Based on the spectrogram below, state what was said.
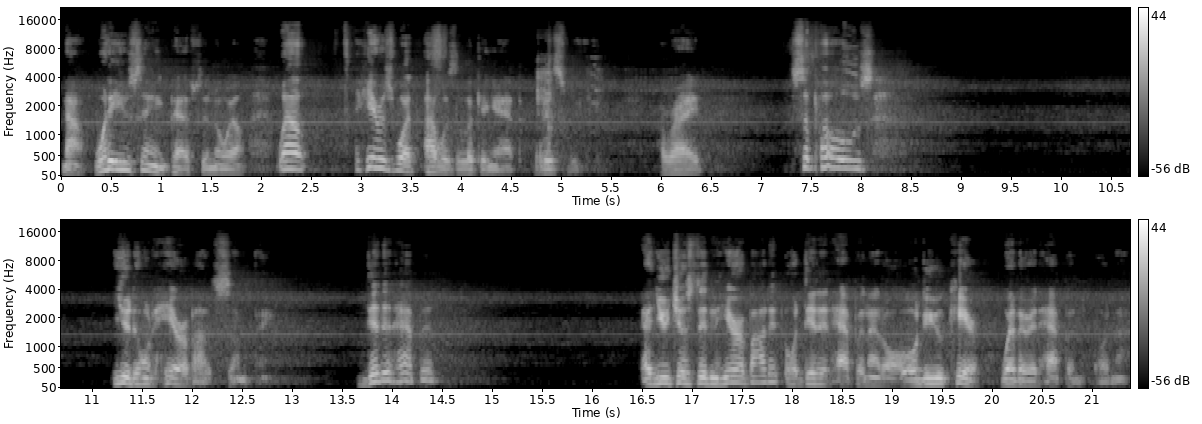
Now, what are you saying, Pastor Noel? Well, here's what I was looking at this week. All right. Suppose you don't hear about something. Did it happen? And you just didn't hear about it? Or did it happen at all? Or do you care whether it happened or not?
